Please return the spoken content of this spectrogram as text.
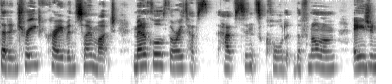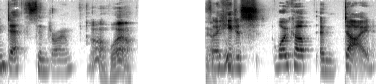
that intrigued Craven so much, medical authorities have, have since called the phenomenon Asian death syndrome. Oh, wow. So he just woke up and died.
